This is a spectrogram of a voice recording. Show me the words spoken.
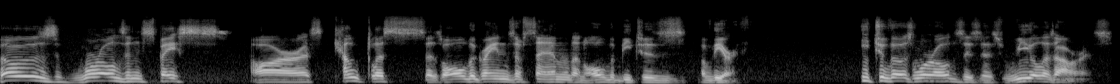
Those worlds in space are as countless as all the grains of sand on all the beaches of the earth. Each of those worlds is as real as ours.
